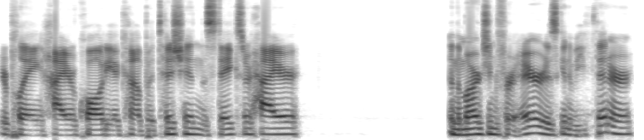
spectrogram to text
You're playing higher quality of competition. The stakes are higher, and the margin for error is going to be thinner.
